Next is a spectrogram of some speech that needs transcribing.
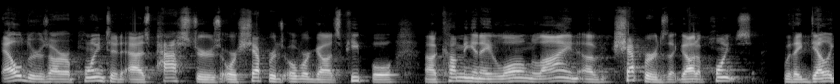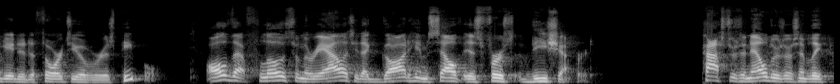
elders are appointed as pastors or shepherds over God's people, uh, coming in a long line of shepherds that God appoints with a delegated authority over his people. All of that flows from the reality that God himself is first the shepherd. Pastors and elders are simply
